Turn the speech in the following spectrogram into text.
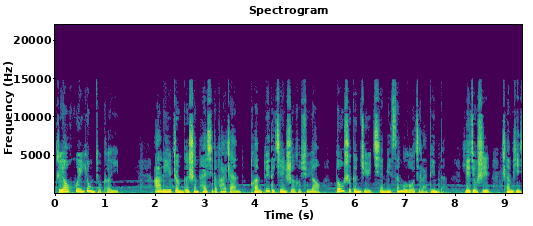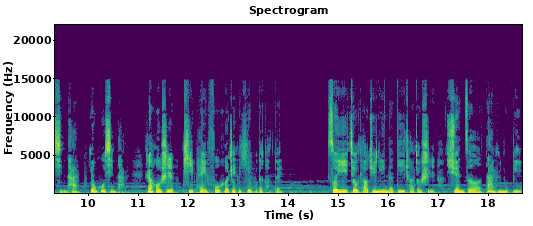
只要会用就可以。阿里整个生态系的发展、团队的建设和需要，都是根据前面三个逻辑来定的，也就是产品形态、用户形态，然后是匹配符合这个业务的团队。所以九条军令的第一条就是选择大于努力，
